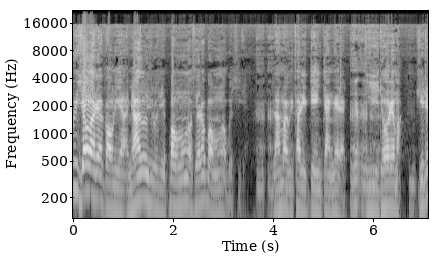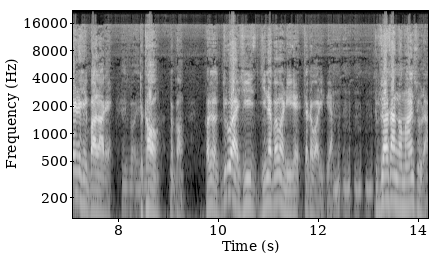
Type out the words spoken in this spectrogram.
ပြီးရောက်ရတဲ့အကောင်တွေကအများဆုံးရှိလို့ရှိရင်ပေါင်လုံးတော့ဆယ်တော့ပေါင်လုံးတော့ပဲရှိတယ်လမ်းမပြီးခါလေးတင်ကြံခဲ့တာဒီတော့ထဲမှာရေတက်တဲ့အချိန်ပါလာတယ်တကောင်နှစ်ကောင်ဘာလို့သူတို့ကရေရေနဘက်မှာနေတဲ့တတ္တဝါတွေဗျာလူသားစားငမန်းဆိုတာ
